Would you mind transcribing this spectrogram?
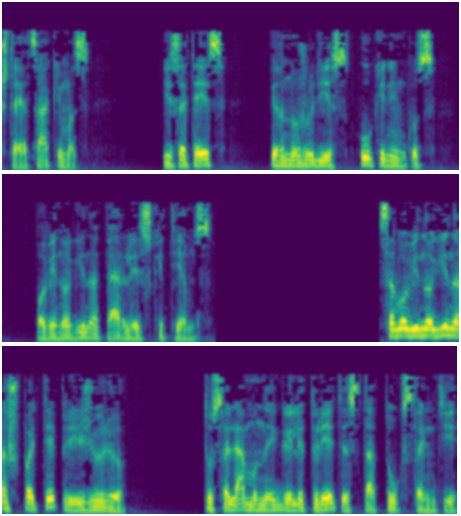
Štai atsakymas. Jis ateis ir nužudys ūkininkus, o vynoginą perleis kitiems. Savo vynoginą aš pati prižiūriu. Tu saliamonai gali turėti tą tūkstantį,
